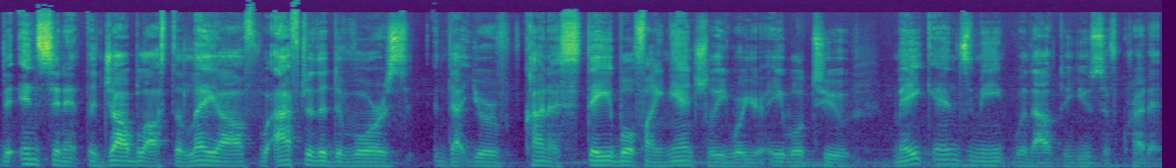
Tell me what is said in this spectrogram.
the incident, the job loss, the layoff, after the divorce, that you're kind of stable financially, where you're able to make ends meet without the use of credit.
